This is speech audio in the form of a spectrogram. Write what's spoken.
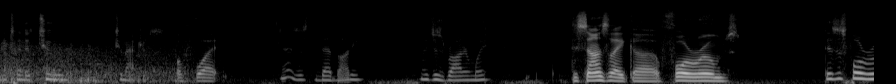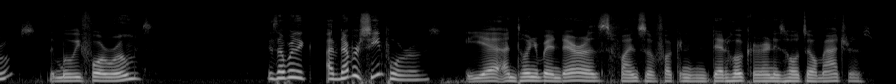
between the two two mattresses. Of what? Yeah, it's just a dead body. It's just rotting away. This sounds like uh, Four Rooms. This is four rooms. The movie Four Rooms. Is that where they? I've never seen four rooms. Yeah, Antonio Banderas finds a fucking dead hooker in his hotel mattress.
